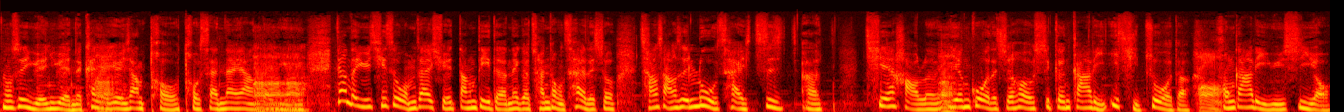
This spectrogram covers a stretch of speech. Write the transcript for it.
都是圆圆的，看起来有点像头头山那样的鱼。这样的鱼其实我们在学当地的那个传统菜的时候，常常是露菜是呃切好了腌过的时候是跟咖喱一起做的。红咖喱鱼是有，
